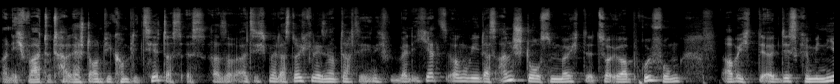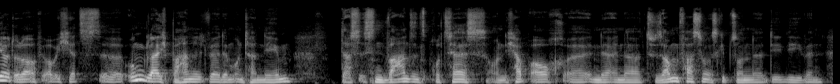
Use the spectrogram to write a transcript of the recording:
Und ich war total erstaunt, wie kompliziert das ist. Also als ich mir das durchgelesen habe, dachte ich, wenn ich jetzt irgendwie das anstoßen möchte zur Überprüfung, ob ich äh, diskriminiert oder ob, ob ich jetzt äh, ungleich behandelt werde im Unternehmen, das ist ein Wahnsinnsprozess. Und ich habe auch äh, in, der, in der Zusammenfassung, es gibt so eine, die, die, wenn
